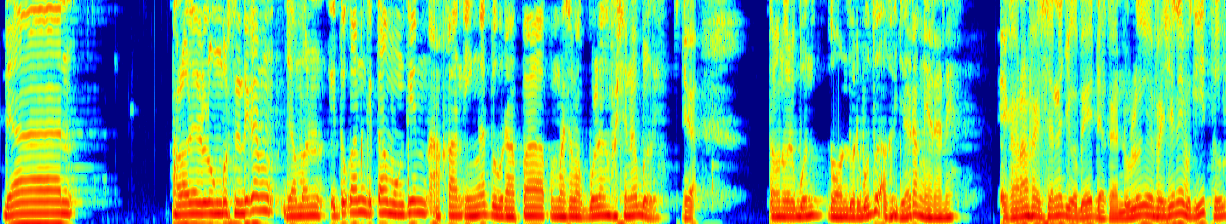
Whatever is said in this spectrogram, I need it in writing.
Dan Kalau dari Lumpur sendiri kan zaman itu kan kita mungkin akan ingat beberapa pemain sepak bola yang fashionable ya. Ya. Tahun 2000 tahun 2000 tuh agak jarang ya Ren ya. Eh karena fashionnya juga beda kan. Dulu ya fashionnya begitu.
